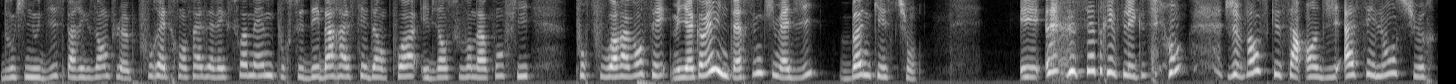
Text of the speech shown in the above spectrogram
Donc ils nous disent par exemple pour être en phase avec soi-même, pour se débarrasser d'un poids et bien souvent d'un conflit, pour pouvoir avancer. Mais il y a quand même une personne qui m'a dit bonne question. Et cette réflexion, je pense que ça en dit assez long sur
